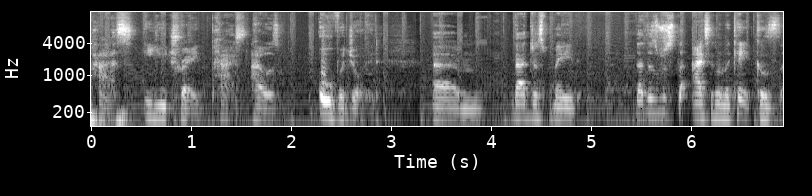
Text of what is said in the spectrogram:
pass, EU Trade pass. I was overjoyed. Um, that just made that was just the icing on the cake because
